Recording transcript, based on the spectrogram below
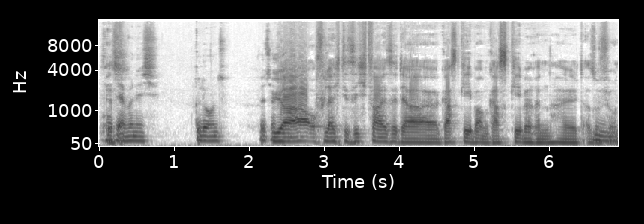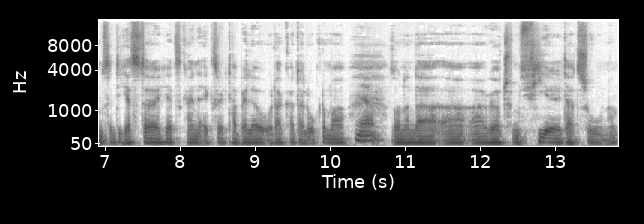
das hat sich aber nicht gelohnt. Ja, auch vielleicht die Sichtweise der Gastgeber und Gastgeberin halt. Also mhm. für uns sind die Gäste jetzt keine Excel-Tabelle oder Katalognummer, ja. sondern da äh, gehört schon viel dazu. Ne?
